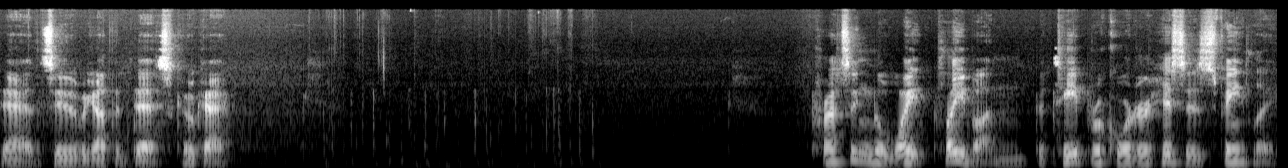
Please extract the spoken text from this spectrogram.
Yeah, let's see that we got the disc. Okay. Pressing the white play button, the tape recorder hisses faintly.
